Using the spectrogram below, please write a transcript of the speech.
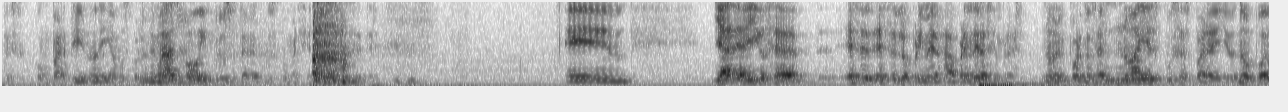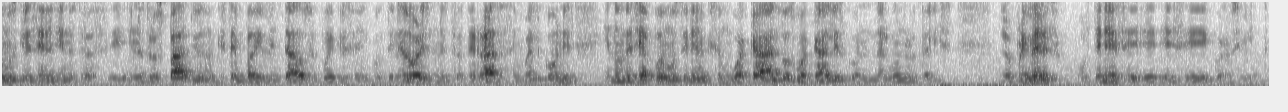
pues, compartir, ¿no? digamos, con los -huh. demás, o incluso también pues, comercializar, etc. Uh -huh. eh, ya de ahí, o sea, eso, eso, es lo primero, aprender a sembrar, no importa, o sea, no hay excusas para ello, no podemos crecer en, en nuestras, eh, en nuestros patios, aunque estén pavimentados, se puede crecer en contenedores, en nuestras terrazas, en balcones, en donde sea podemos tener aunque sea un huacal, dos huacales con alguna hortaliza. Lo primero es obtener ese, e, ese conocimiento.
